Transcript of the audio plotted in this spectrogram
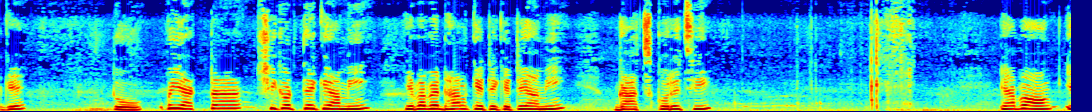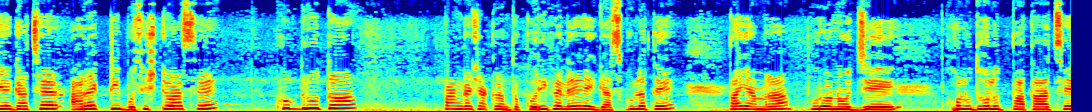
আগে। তো ওই একটা শিকড় থেকে আমি এভাবে ঢাল কেটে কেটে আমি গাছ করেছি। এবং এ গাছের আরেকটি বৈশিষ্ট্য আছে, খুব দ্রুত পাঙ্গাস আক্রান্ত করে ফেলে এই গাছগুলোতে। তাই আমরা পুরনো যে হলুদ হলুদ পাতা আছে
